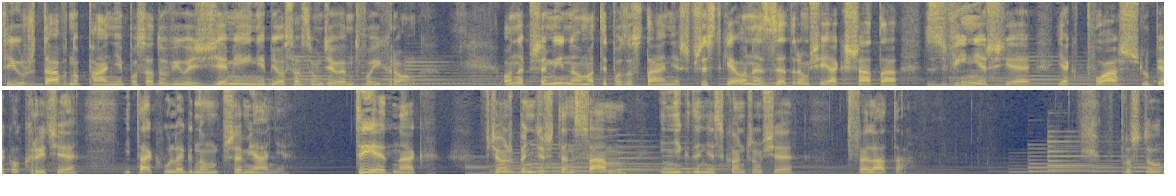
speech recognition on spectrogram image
Ty już dawno, Panie, posadowiłeś ziemię i niebiosa są dziełem Twoich rąk. One przeminą, a Ty pozostaniesz. Wszystkie one zedrą się jak szata, zwiniesz je jak płaszcz lub jak okrycie i tak ulegną przemianie. Ty jednak wciąż będziesz ten sam i nigdy nie skończą się Twe lata. Po prostu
